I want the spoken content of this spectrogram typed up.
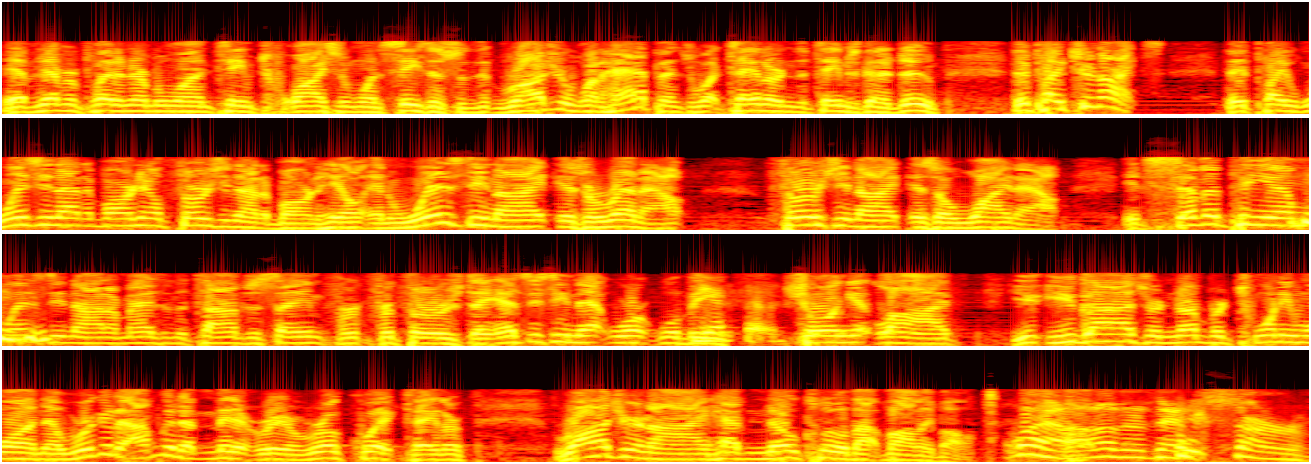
You have never played a number one team twice in one season. So, Roger, what happens? What Taylor and the team is going to do? They play two nights. They play Wednesday night at Barnhill, Thursday night at Barnhill, and Wednesday night is a red out. Thursday night is a whiteout. It's 7 p.m. Wednesday night. I imagine the time's the same for, for Thursday. SEC Network will be Yes, showing it live. You, you guys are number 21. Now we're gonna. I'm gonna admit it real, real quick, Taylor. Roger and I have no clue about volleyball. Well, other than serve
